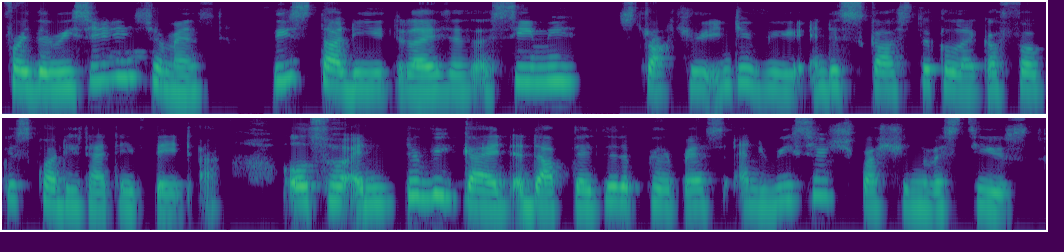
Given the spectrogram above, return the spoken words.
For the research instruments, this study utilizes a semi-structured interview and discussed to collect a focused quantitative data. Also, an interview guide adapted to the purpose and research question was used.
